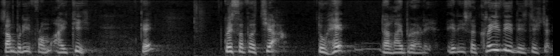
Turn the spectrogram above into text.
somebody from IT, okay, Christopher Chia, to head the library. It is a crazy decision.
